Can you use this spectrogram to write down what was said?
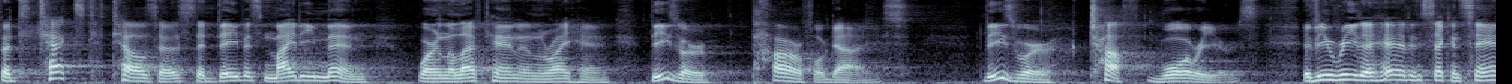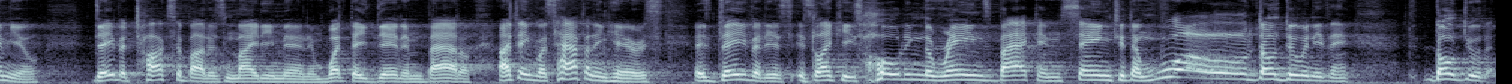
the text tells us that David's mighty men were in the left hand and the right hand. These were powerful guys. These were tough warriors. If you read ahead in 2 Samuel, David talks about his mighty men and what they did in battle. I think what's happening here is, is David is it's like he's holding the reins back and saying to them, Whoa, don't do anything. Don't do that.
